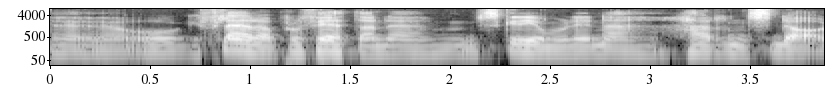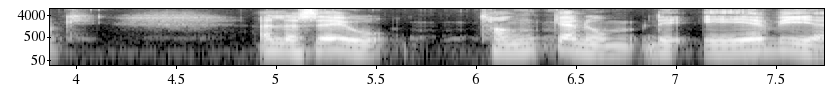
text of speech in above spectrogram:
Eh, og flere av profetene skriver om denne Herrens dag. Ellers er jo tanken om det evige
